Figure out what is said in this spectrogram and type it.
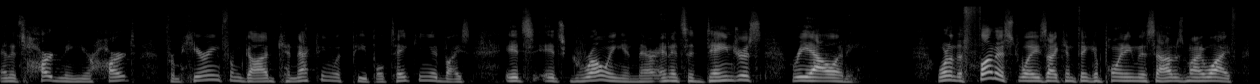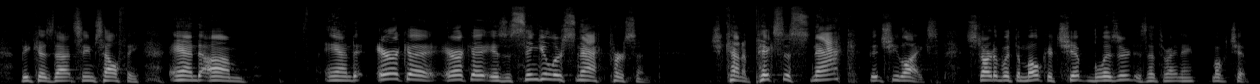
and it's hardening your heart from hearing from God, connecting with people, taking advice. It's, it's growing in there, and it's a dangerous reality. One of the funnest ways I can think of pointing this out is my wife, because that seems healthy. And, um, and Erica, Erica is a singular snack person. She kind of picks a snack that she likes. Started with the Mocha Chip Blizzard. Is that the right name? Mocha Chip.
